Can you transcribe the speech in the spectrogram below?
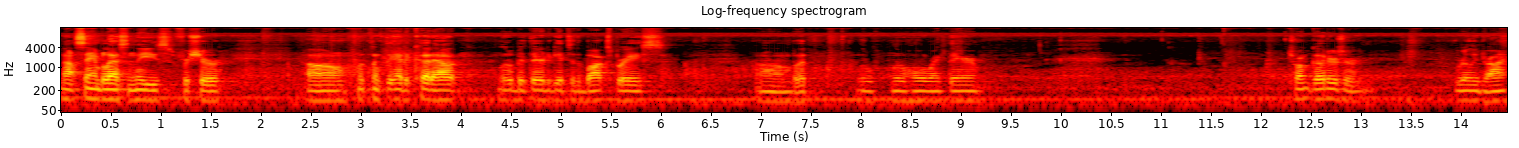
Not sandblasting these for sure. Uh, looked like they had to cut out a little bit there to get to the box brace, um, but a little, little hole right there. Trunk gutters are really dry.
